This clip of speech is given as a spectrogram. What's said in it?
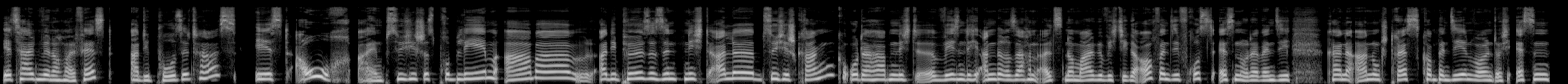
Jetzt halten wir nochmal fest, Adipositas ist auch ein psychisches Problem, aber Adipöse sind nicht alle psychisch krank oder haben nicht äh, wesentlich andere Sachen als Normalgewichtige, auch wenn sie Frust essen oder wenn sie, keine Ahnung, Stress kompensieren wollen durch Essen.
